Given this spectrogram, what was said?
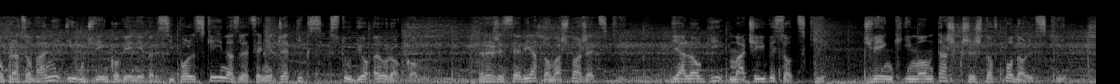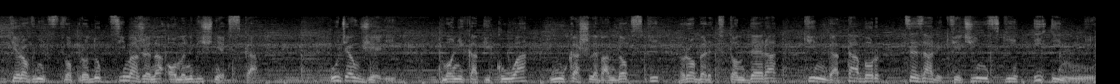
Opracowanie i udźwiękowienie wersji polskiej na zlecenie Jetix Studio Eurocom. Reżyseria Tomasz Marzecki. Dialogi Maciej Wysocki. Dźwięk i montaż Krzysztof Podolski. Kierownictwo produkcji Marzena Omen-Wiśniewska. Udział wzięli Monika Pikuła, Łukasz Lewandowski, Robert Tondera, Kinga Tabor, Cezary Kwieciński i inni.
